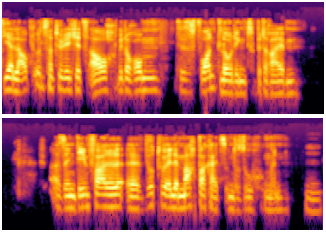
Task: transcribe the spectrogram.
die erlaubt uns natürlich jetzt auch wiederum dieses Frontloading zu betreiben. Also in dem Fall äh, virtuelle Machbarkeitsuntersuchungen. Hm.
